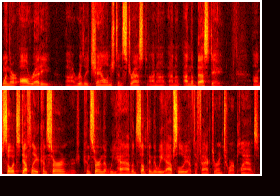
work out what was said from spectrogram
when they're already uh, really challenged and stressed on, a, on, a, on the best day? Um, so it's definitely a concern, concern that we have and something that we absolutely have to factor into our plans.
